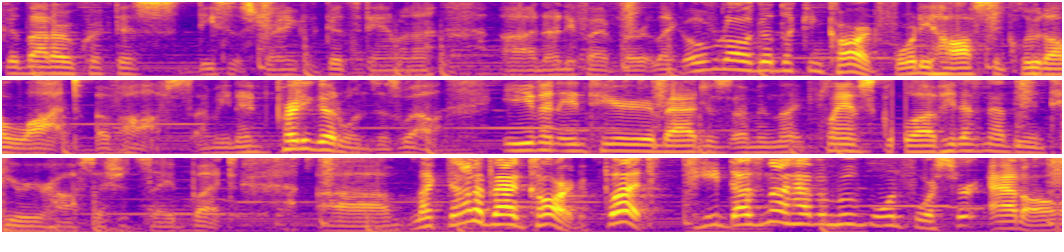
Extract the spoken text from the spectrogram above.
good lateral quickness, decent strength, good stamina, uh, 95 vert. Like overall, good looking card. 40 Hoffs include a lot of Hoffs. I mean, and pretty good ones as well. Even interior badges. I mean, like Clamps glove. He doesn't have the interior Hoffs, I should say, but um, like not a bad card. But he does not have a movable enforcer at all.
